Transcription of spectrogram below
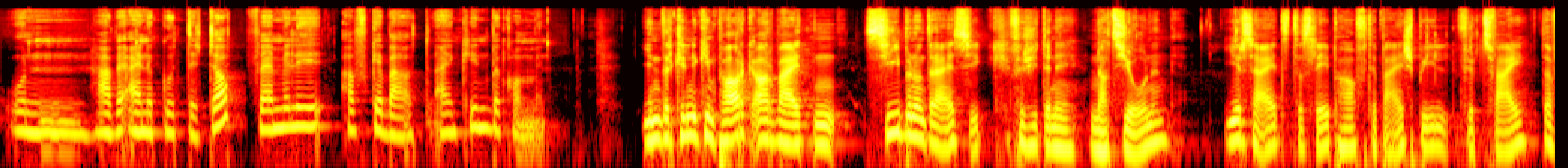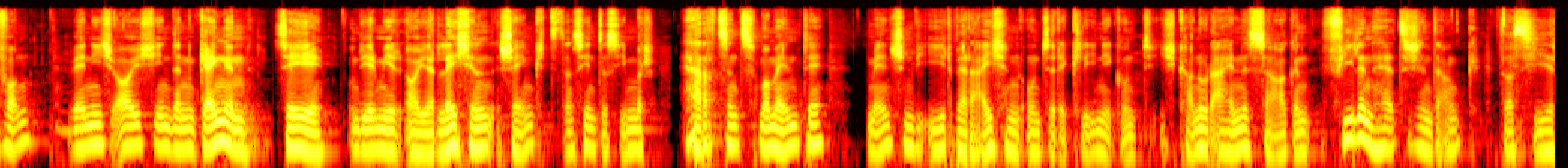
und habe einen guten Job, Family aufgebaut, ein Kind bekommen. In der Klinik im Park arbeiten 37 verschiedene Nationen. Ihr seid das lebhafte Beispiel für zwei davon. Wenn ich euch in den Gängen sehe und ihr mir euer Lächeln schenkt, dann sind das immer Herzensmomente. Menschen wie ihr bereichern unsere Klinik und ich kann nur eines sagen, vielen herzlichen Dank, dass ihr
